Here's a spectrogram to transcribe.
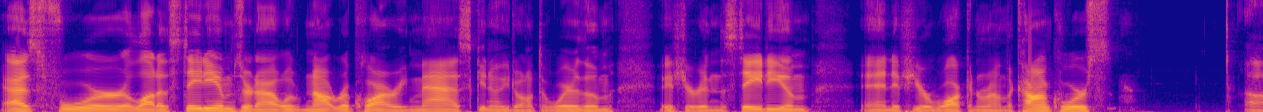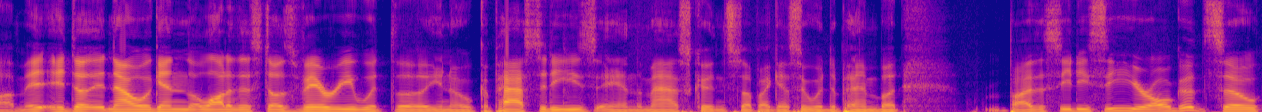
As for a lot of stadiums, they're now not requiring masks. You know, you don't have to wear them if you're in the stadium and if you're walking around the concourse. Um, it, it does now again. A lot of this does vary with the you know capacities and the mask and stuff. I guess it would depend, but by the CDC, you're all good. So,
